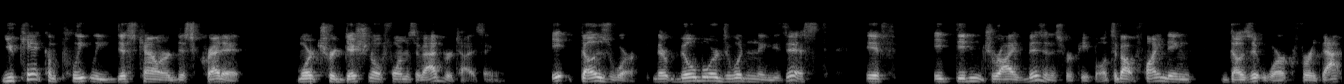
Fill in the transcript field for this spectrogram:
you can't completely discount or discredit more traditional forms of advertising. It does work. Their billboards wouldn't exist if it didn't drive business for people. It's about finding does it work for that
